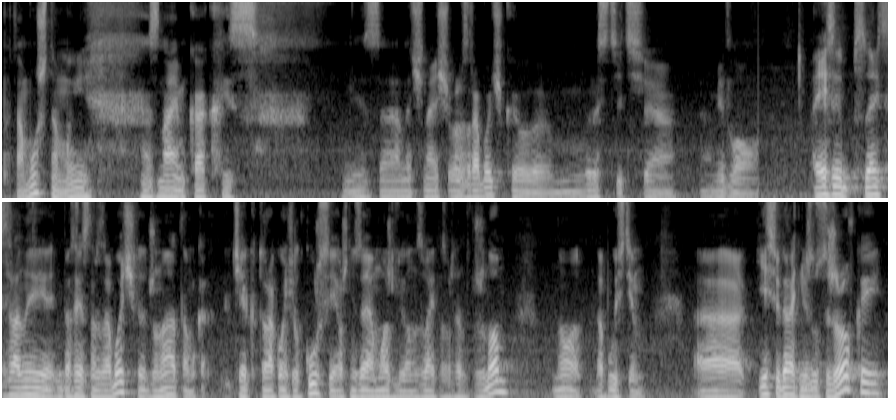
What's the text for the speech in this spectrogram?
Потому что мы знаем, как из, из э, начинающего разработчика вырастить э, медлового. А если смотреть со стороны непосредственно разработчика, джуна, там, человек, который окончил курс, я уж не знаю, можно ли его назвать назвать джуном, но, допустим, э, если выбирать между стажировкой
